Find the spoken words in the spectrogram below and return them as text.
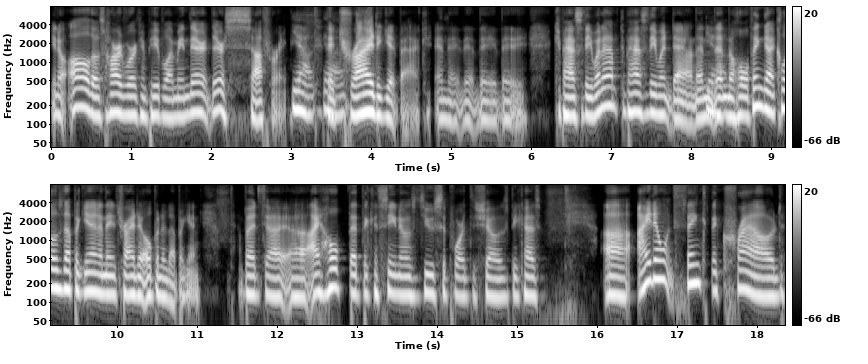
you know all those hardworking people i mean they're they're suffering. Yeah, they yeah. tried to get back and they, they they they capacity went up capacity went down. Then Yeah. then the whole thing got closed up again and they tried to open it up again. But uh, uh, i hope that the casinos do support the shows because uh, i don't think the crowd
